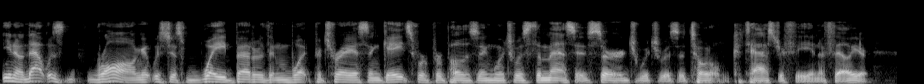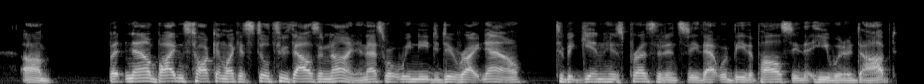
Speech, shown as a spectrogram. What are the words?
you know, that was wrong. It was just way better than what Petraeus and Gates were proposing, which was the massive surge, which was a total catastrophe and a failure. Um, but now Biden's talking like it's still 2009, and that's what we need to do right now to begin his presidency. That would be the policy that he would adopt,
